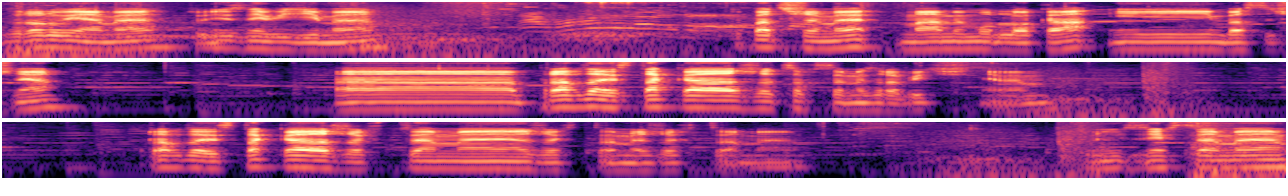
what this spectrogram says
Zrolujemy, tu nic nie widzimy. Tu patrzymy, mamy murloka i imbastycznie. Eee, prawda jest taka, że co chcemy zrobić? Nie wiem. Prawda jest taka, że chcemy, że chcemy, że chcemy. Tu nic nie chcemy.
